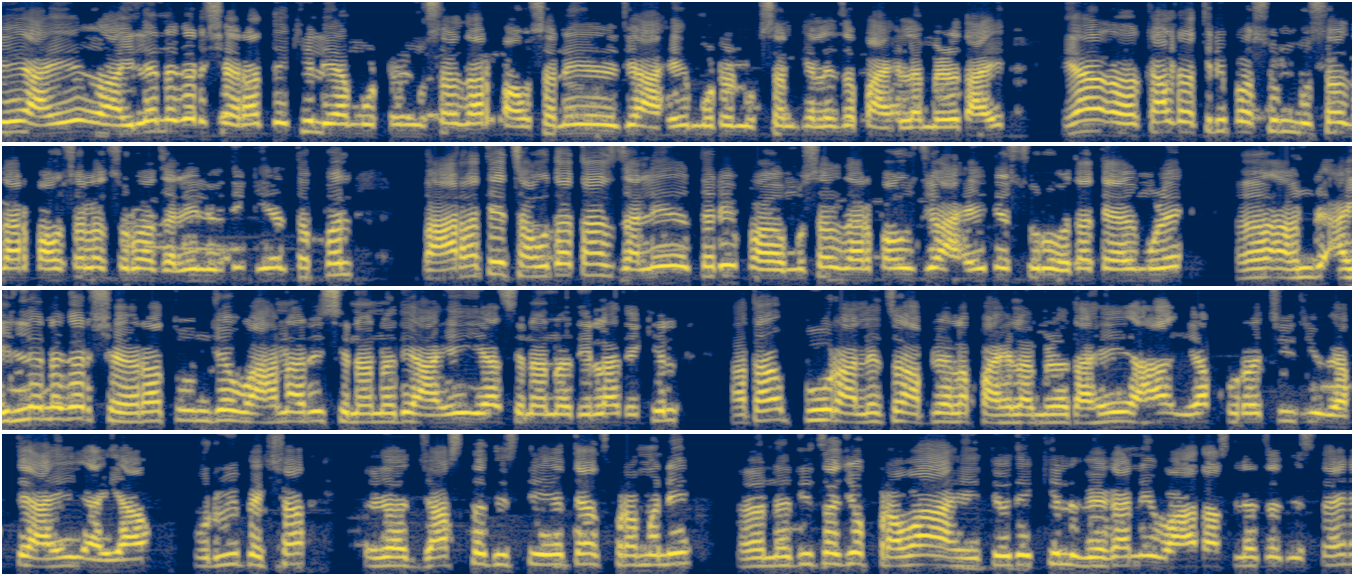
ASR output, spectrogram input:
जे आहे अहिल्यानगर शहरात देखील या मोठ्या मुसळधार पावसाने जे आहे मोठं नुकसान केल्याचं पाहायला मिळत आहे. या काल रात्रीपासून मुसळधार पावसाला सुरुवात झालेली होती. तब्बल बारा ते चौदा तास झाले तरी मुसळधार पाऊस जो आहे ते सुरू होता. त्यामुळे अन- अहिल्यानगर शहरातून जे वाहणारी सीना नदी आहे या सीना नदीला देखील आता पूर आल्याचं आपल्याला पाहायला मिळत आहे. हा या पुराची जी व्याप्ती आहे या- या पूर्वीपेक्षा जास्त दिसते. त्याचप्रमाणे नदीचा जो प्रवाह आहे तो देखील वेगाने वाहत असल्याचं दिसत आहे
